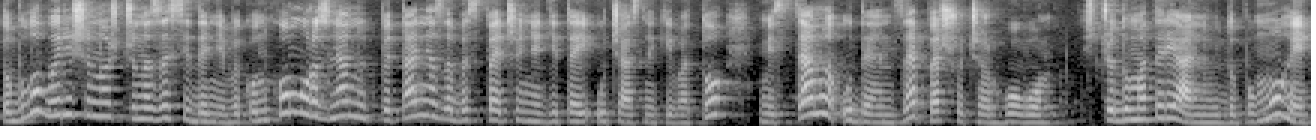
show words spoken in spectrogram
то було вирішено, що на засіданні виконкому розглянуть питання забезпечення дітей-учасників АТО місцями у ДНЗ першочергово. Щодо матеріальної допомоги,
